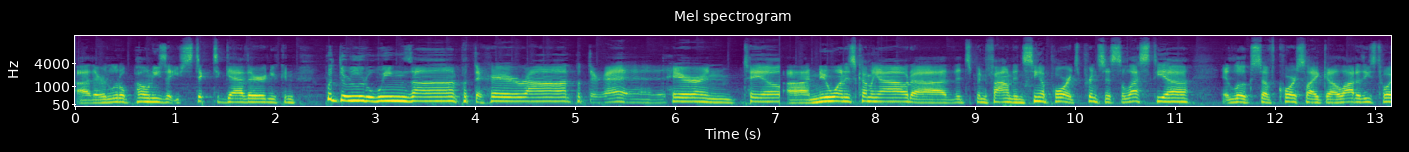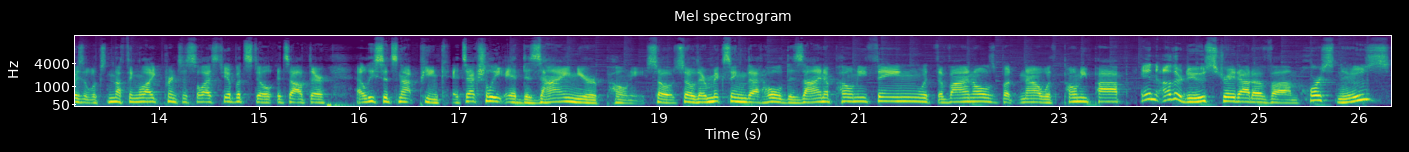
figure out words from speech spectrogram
uh, they're little ponies that you stick together and you can put their little wings on, put their hair on, put their uh, hair and tail. A uh, new one is coming out uh, that's been found in Singapore. It's Princess Celestia. It looks, of course, like a lot of these toys. It looks nothing like Princess Celestia, but still, it's out there. At least it's not pink. It's actually a design your pony. So, so they're mixing that whole design a pony thing with the vinyls, but now with Pony Pop. In other news, straight out of um, Horse News,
